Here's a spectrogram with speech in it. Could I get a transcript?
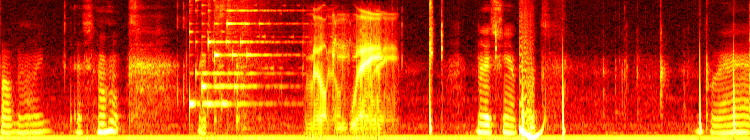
probably não no next. Milky Way. Mlečně pod. Bude...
